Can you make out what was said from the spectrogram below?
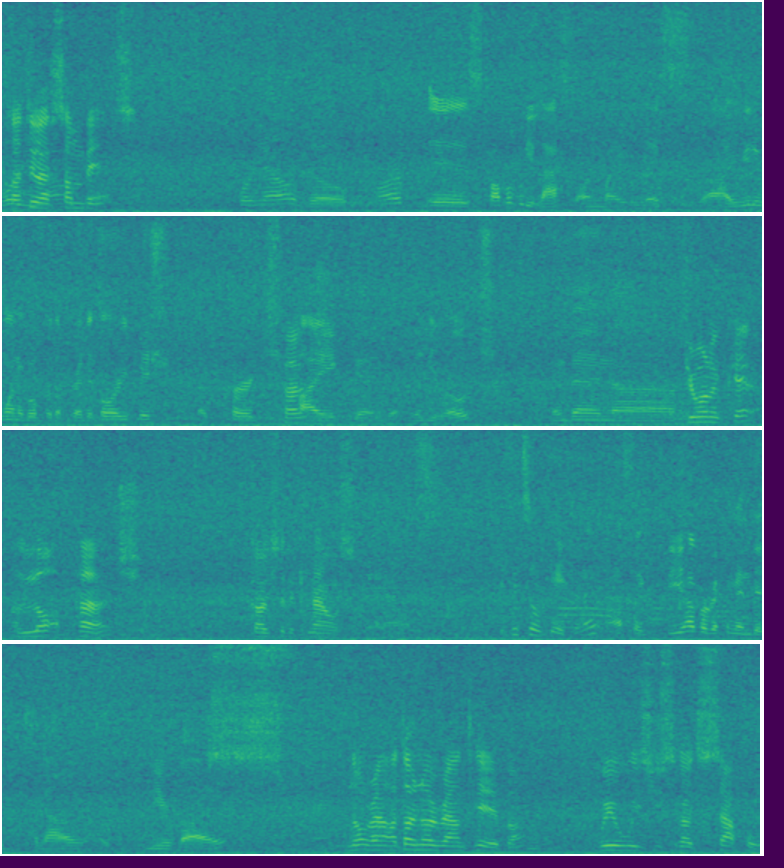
for I do have some bits. For now, though, carp is probably last on my list. Uh, I really want to go for the predatory fish like perch, pike, and maybe roach. And then uh, If you want to get a lot of perch, go to the canals. If it's okay, can I ask, like, do you have a recommended canal like, nearby? Not around. I don't know around here, but we always used to go to Southall.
